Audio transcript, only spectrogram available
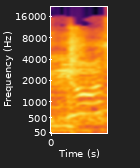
your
